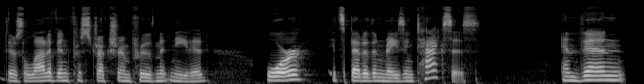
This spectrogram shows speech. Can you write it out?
there's a lot of infrastructure improvement needed or it's better than raising taxes. And then,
